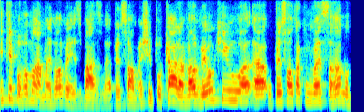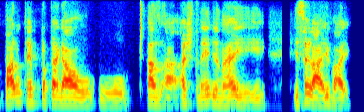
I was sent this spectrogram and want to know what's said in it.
e, tipo, vamos lá, mais uma vez, base, né, pessoal? Mas, tipo, cara, vai ver o que o, a, o pessoal tá conversando, para um tempo para pegar o, o, as, as trends, né? E, e sei lá, e vai.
